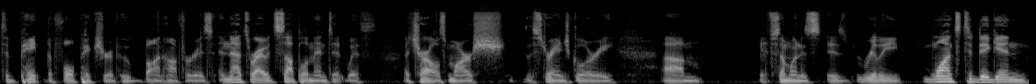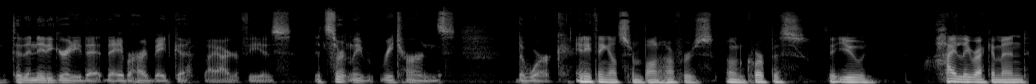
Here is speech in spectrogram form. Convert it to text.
to paint the full picture of who Bonhoeffer is, and that's where I would supplement it with a Charles Marsh, The Strange Glory. Um, if someone is is really wants to dig in to the nitty gritty, the, the Eberhard Bethge biography is it certainly returns the work. Anything else from Bonhoeffer's own corpus that you would highly recommend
